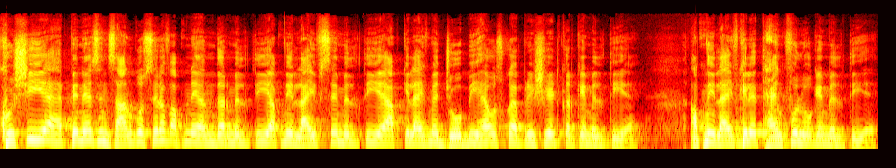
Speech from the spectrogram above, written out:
खुशी या हैप्पीनेस इंसान को सिर्फ़ अपने अंदर मिलती है, अपनी लाइफ से मिलती है, आपकी लाइफ में जो भी है, उसको अप्रिशिएट करके मिलती है। अपनी लाइफ के लिए थैंकफुल होकर मिलती है।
